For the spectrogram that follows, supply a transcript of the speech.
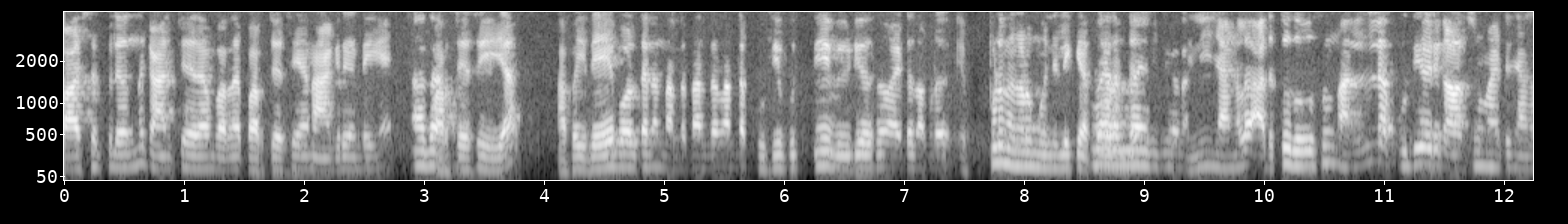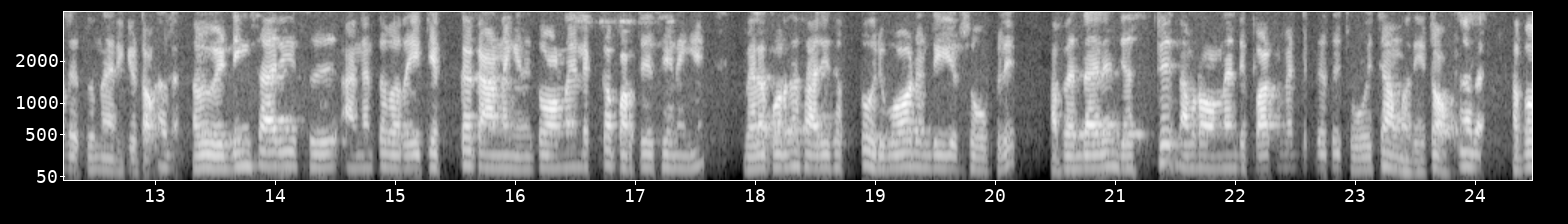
വാട്സപ്പിൽ ഒന്ന് കാണിച്ചു തരാൻ പറഞ്ഞ പർച്ചേസ് ചെയ്യാൻ ആഗ്രഹം ഉണ്ടെങ്കിൽ പർച്ചേസ് ചെയ്യുക. അപ്പൊ ഇതേപോലെ തന്നെ നല്ല നല്ല നല്ല പുതിയ പുതിയ വീഡിയോസുമായിട്ട് നമ്മൾ എപ്പോഴും നിങ്ങളുടെ മുന്നിലേക്ക് എത്താറുണ്ട്. ഇനി ഞങ്ങൾ അടുത്ത ദിവസം നല്ല പുതിയൊരു കളക്ഷനുമായിട്ട് ഞങ്ങൾ എത്തുന്നതായിരിക്കും കേട്ടോ. അപ്പൊ വെഡിങ് സാരീസ് അങ്ങനത്തെ വെറൈറ്റി ഒക്കെ കാണണമെങ്കിൽ നിങ്ങൾക്ക് ഓൺലൈനിലൊക്കെ പർച്ചേസ് ചെയ്യണമെങ്കിൽ വില കുറഞ്ഞ സാരീസ് ഒക്കെ ഒരുപാടുണ്ട് ഈ ഒരു ഷോപ്പിൽ അപ്പൊ എന്തായാലും ജസ്റ്റ് നമ്മുടെ ഓൺലൈൻ ഡിപ്പാർട്ട്മെന്റിന്റെ അടുത്ത് ചോദിച്ചാൽ മതി കേട്ടോ. അപ്പൊ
